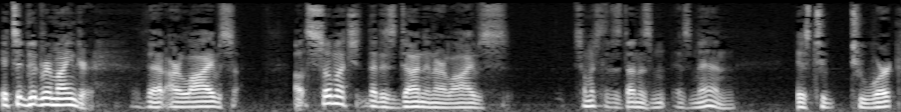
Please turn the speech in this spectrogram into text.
It's a good reminder that our lives, uh, so much that is done in our lives, so much that is done as, as men, is to, to work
